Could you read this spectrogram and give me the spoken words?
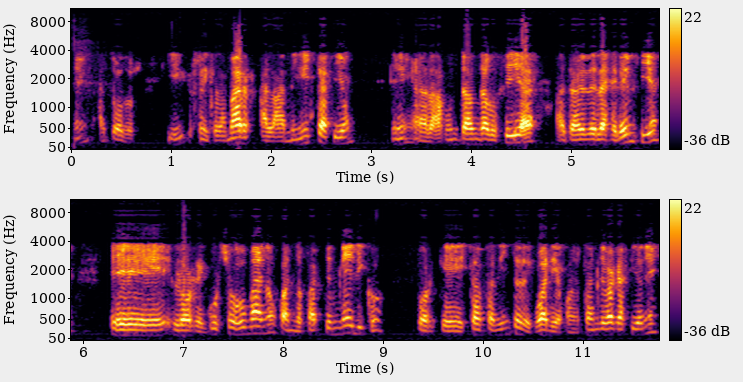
¿eh? a todos. Y reclamar a la administración, ¿eh? a la Junta de Andalucía, a través de la gerencia, los recursos humanos cuando falten médicos, porque están saliendo de guardia, cuando están de vacaciones,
